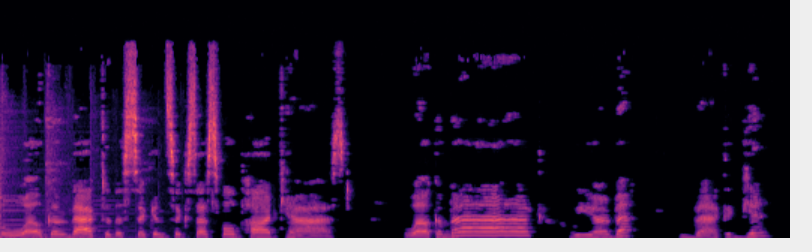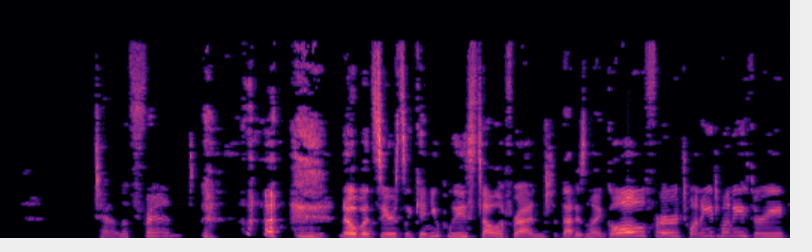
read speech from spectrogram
Welcome back to the Sick and Successful podcast. Welcome back. We are back, back again. Tell a friend. no, but seriously, can you please tell a friend? That is my goal for 2023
